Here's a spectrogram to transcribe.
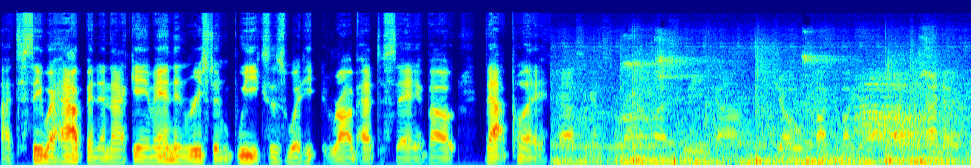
uh, to see what happened in that game and in recent weeks. This is what he, Rob had to say about that play. Pass against Toronto last week. Um, Joe talked about your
